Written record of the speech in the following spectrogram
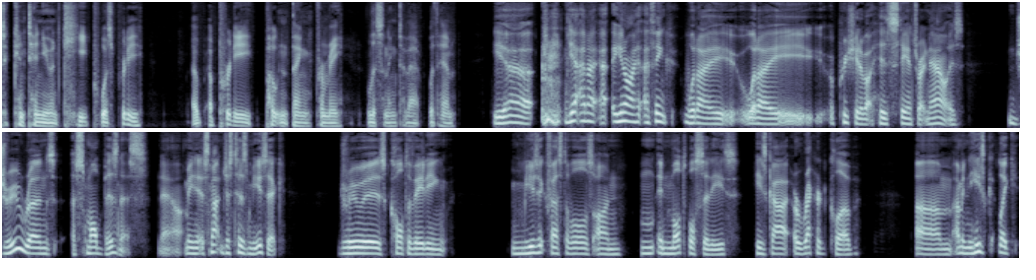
to continue and keep was pretty a, a pretty potent thing for me listening to that with him. Yeah, yeah, and I, you know, I, I think what I what I appreciate about his stance right now is Drew runs a small business now. I mean, it's not just his music. Drew is cultivating music festivals on in multiple cities. He's got a record club. Um, I mean, he's like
